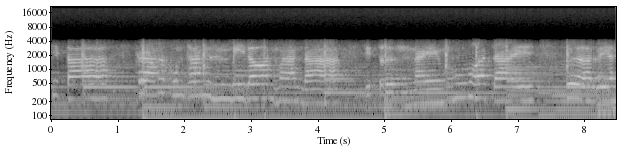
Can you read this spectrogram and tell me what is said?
ทิตา พระคุณท่านมีดอนมารดาติดตรึงในหัวใจ เพื่อเรียน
